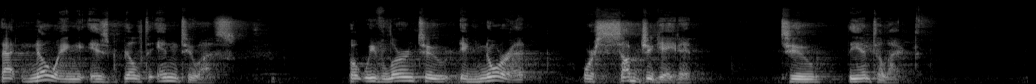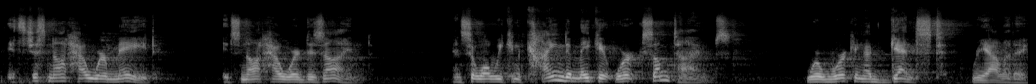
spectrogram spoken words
That knowing is built into us. But we've learned to ignore it or subjugate it to the intellect. It's just not how we're made, it's not how we're designed. And so while we can kind of make it work sometimes, we're working against reality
